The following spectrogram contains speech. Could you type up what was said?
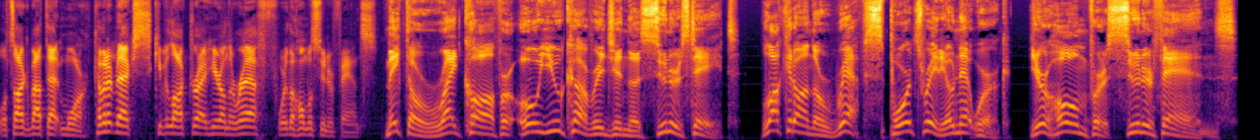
We'll talk about that more coming up next. Keep it locked right here on the Ref. We're the Homo Sooner fans. Make the right call for OU coverage in the Sooner State. Lock it on the Ref Sports Radio Network. Your home for Sooner fans.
